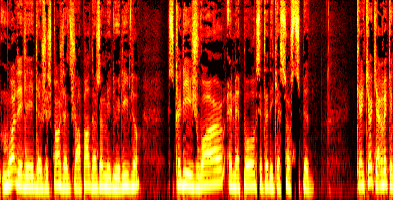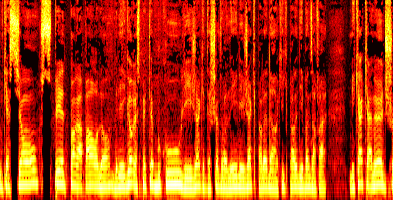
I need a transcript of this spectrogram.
Moi, les, je je pense que j'en parle dans un de mes deux livres, là. Ce que les joueurs aimaient pas, c'était des questions stupides. Quelqu'un qui arrivait avec une question stupide par rapport, là, mais les gars respectaient beaucoup les gens qui étaient chevronnés, les gens qui parlaient de hockey, qui parlaient des bonnes affaires. Mais quand il y en a un, je,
